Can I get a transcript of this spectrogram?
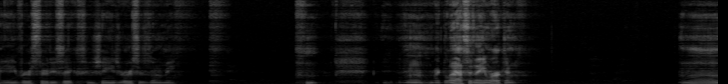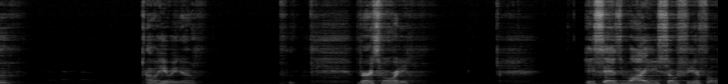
Hey, verse 36. Who changed verses on me? Mm, my glasses ain't working. Mm. Oh, here we go. Verse 40. He says, Why are you so fearful?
